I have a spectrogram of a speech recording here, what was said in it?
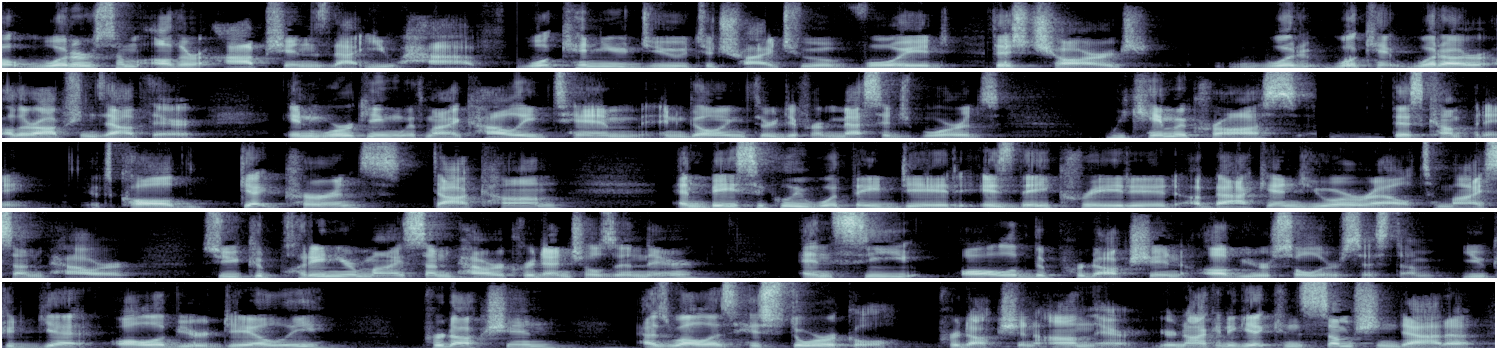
But what are some other options that you have? What can you do to try to avoid this charge? What, what, can, what are other options out there? In working with my colleague Tim and going through different message boards, we came across this company. It's called getcurrents.com. And basically, what they did is they created a backend URL to MySunPower so you could put in your MySunPower credentials in there and see all of the production of your solar system. You could get all of your daily production as well as historical production on there. You're not going to get consumption data,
